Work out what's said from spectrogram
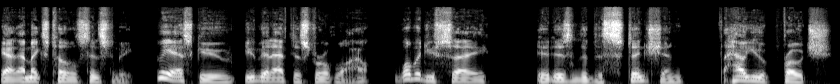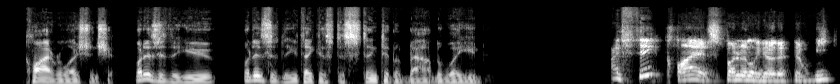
Yeah, that makes total sense to me. Let me ask you, you've been at this for a while. What would you say it is the distinction, how you approach client relationship? What is it that you, what is it that you think is distinctive about the way you do? I think clients fundamentally know that, that we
